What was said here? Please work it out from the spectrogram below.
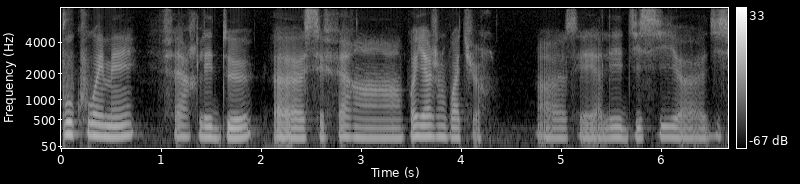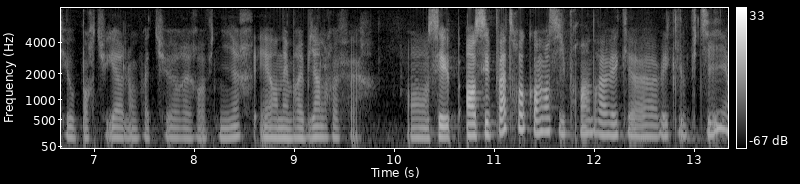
beaucoup aimé faire les deux, c'est faire un voyage en voiture. c'est aller d'ici d'ici au Portugal en voiture et revenir, et on aimerait bien le refaire. On sait, ne sait pas trop comment s'y prendre avec, euh, avec le petit.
